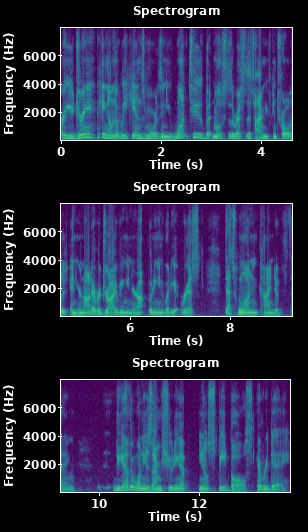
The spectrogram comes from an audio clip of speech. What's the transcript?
are you drinking on the weekends more than you want to, but most of the rest of the time you've controlled it and you're not ever driving and you're not putting anybody at risk. That's one kind of thing. The other one is I'm shooting up, you know, speedballs every day.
